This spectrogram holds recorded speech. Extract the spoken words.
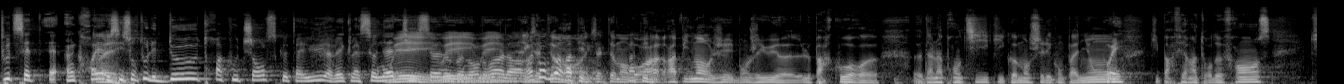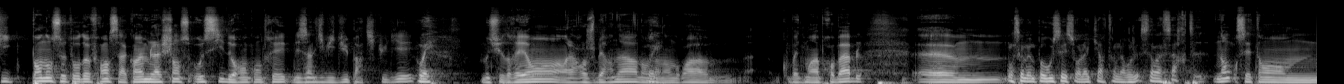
toute cette incroyable, c'est surtout les deux, trois coups de chance que tu as eu avec la sonnette qui sonne au bon endroit. Alors, raconte-moi rapidement. Exactement. rapidement, j'ai bon, eu euh, le parcours euh, d'un apprenti qui commence chez les compagnons, qui part faire un Tour de France qui, pendant ce Tour de France, a quand même la chance aussi de rencontrer des individus particuliers. Oui. Monsieur Dréan, à La Roche-Bernard, dans un endroit complètement improbable. Euh, on ne sait même pas où c'est sur la carte. C'est la Sarthe? Non, c'est en,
